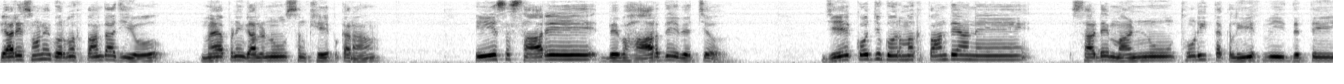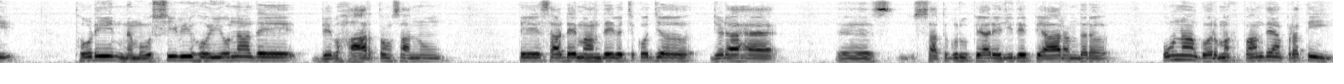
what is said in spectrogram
ਪਿਆਰੇ ਸੋਹਣੇ ਗੁਰਮੁਖ ਪਾਂਧਾ ਜੀਓ, ਮੈਂ ਆਪਣੀ ਗੱਲ ਨੂੰ ਸੰਖੇਪ ਕਰਾਂ। ਇਸ ਸਾਰੇ ਵਿਵਹਾਰ ਦੇ ਵਿੱਚ ਜੇ ਕੁਝ ਗੁਰਮੁਖ ਪਾਂਧਿਆਂ ਨੇ ਸਾਡੇ ਮਨ ਨੂੰ ਥੋੜੀ ਤਕਲੀਫ ਵੀ ਦਿੱਤੀ ਥੋੜੀ ਨਮੋਸ਼ੀ ਵੀ ਹੋਈ ਉਹਨਾਂ ਦੇ ਵਿਵਹਾਰ ਤੋਂ ਸਾਨੂੰ ਤੇ ਸਾਡੇ ਮਨ ਦੇ ਵਿੱਚ ਕੁਝ ਜਿਹੜਾ ਹੈ ਸਤਿਗੁਰੂ ਪਿਆਰੇ ਜੀ ਦੇ ਪਿਆਰ ਅੰਦਰ ਉਹਨਾਂ ਗੁਰਮੁਖ ਪਾਂਧਿਆਂ ਪ੍ਰਤੀ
